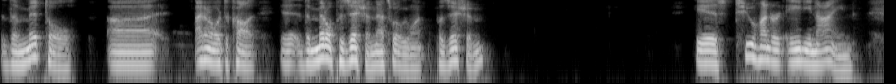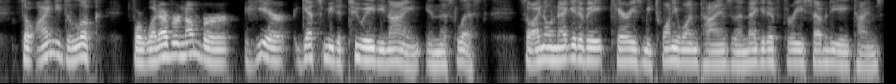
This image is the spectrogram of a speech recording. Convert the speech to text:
the middle, uh, I don't know what to call it, uh, the middle position, that's what we want, position, is 289. So I need to look for whatever number here gets me to 289 in this list. So I know negative 8 carries me 21 times and then negative 3 78 times.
